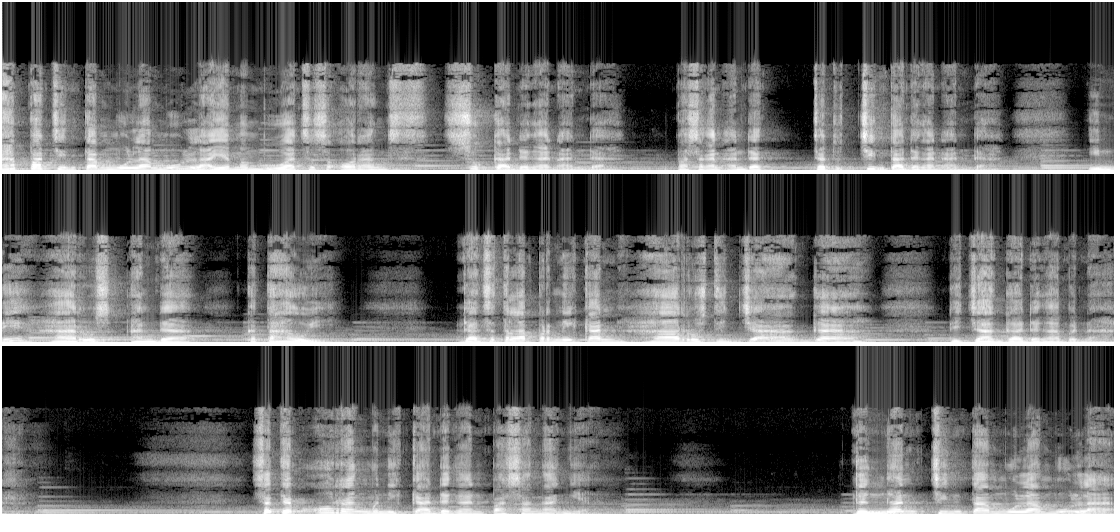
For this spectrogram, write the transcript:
Apa cinta mula-mula yang membuat seseorang suka dengan Anda? Pasangan Anda jatuh cinta dengan Anda. Ini harus Anda ketahui. Dan setelah pernikahan harus dijaga, dijaga dengan benar. Setiap orang menikah dengan pasangannya dengan cinta mula-mula,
